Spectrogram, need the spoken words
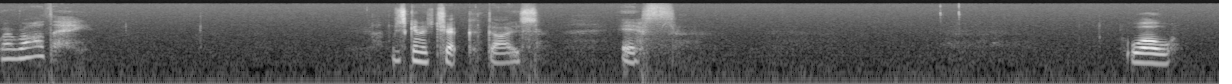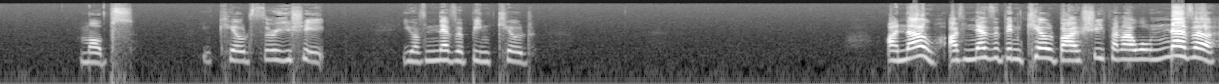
Where are they? I'm just gonna check, guys, if. Whoa. Mobs. You killed three sheep. You have never been killed. I know, I've never been killed by a sheep and I will never,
